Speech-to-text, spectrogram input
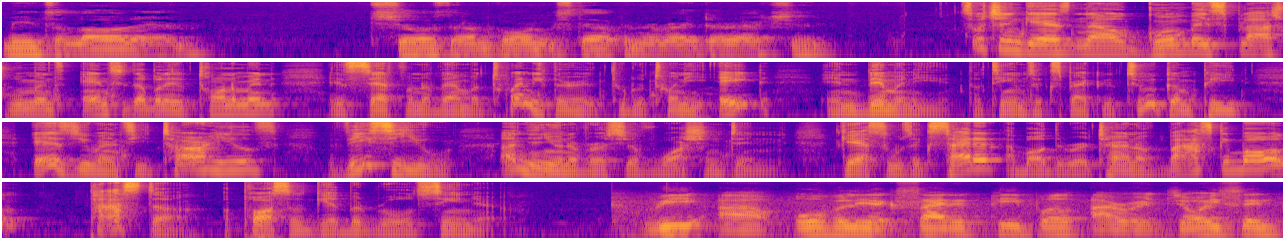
Means a lot and shows that I'm going to step in the right direction. Switching gears now, Goombay Splash Women's NCAA Tournament is set for November 23rd through the 28th in Bimini. The teams expected to compete is UNC Tar Heels, VCU, and the University of Washington. Guess who's excited about the return of basketball? Pastor Apostle Gilbert Rhodes Sr. We are overly excited. People are rejoicing.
